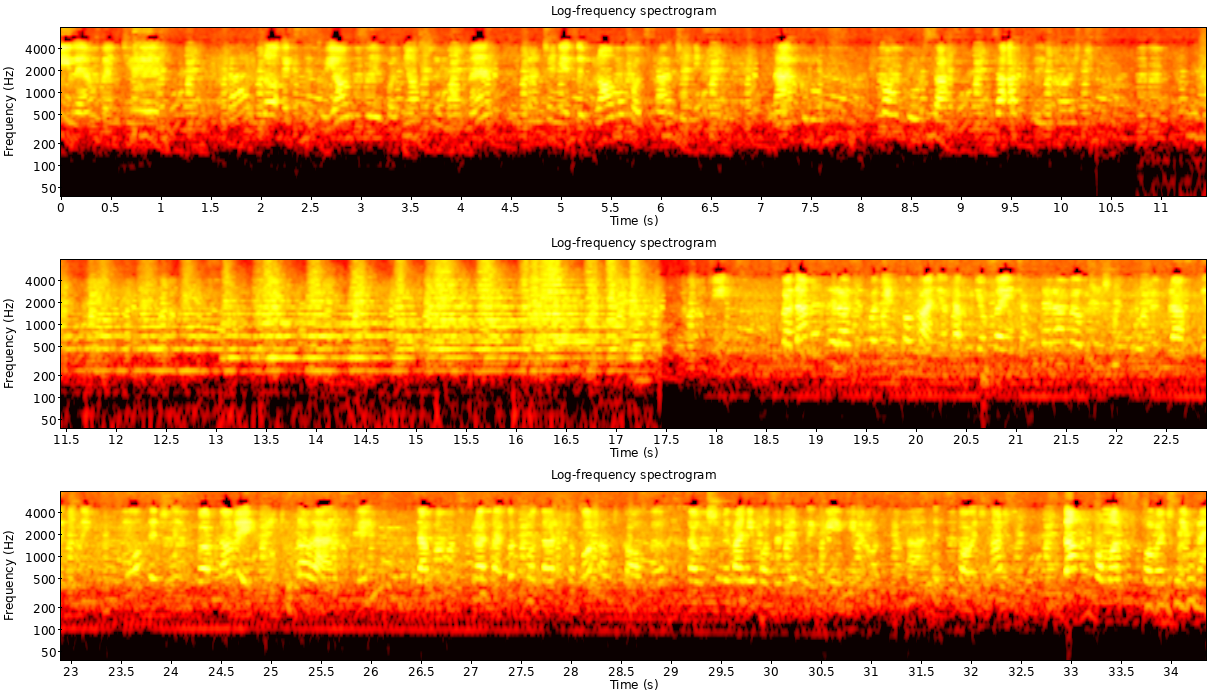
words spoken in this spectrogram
chwilę będzie bardzo ekscytujący, podniosły moment, wręczenie dyplomów, odznaczeń, nagród w konkursach za aktywność. I Składamy wyrazy podziękowania za udział w zajęciach terapeutycznych, grupy plastycznej, muzycznej, sportowej lub stolarskiej, za pomoc w pracach gospodarczo-porządkowych, za utrzymywanie pozytywnych więzi emocjonalnych społeczności Domu Pomocy Społecznej w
